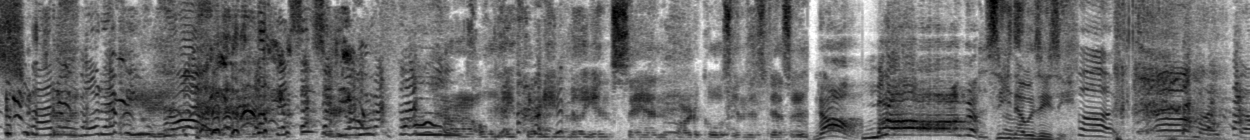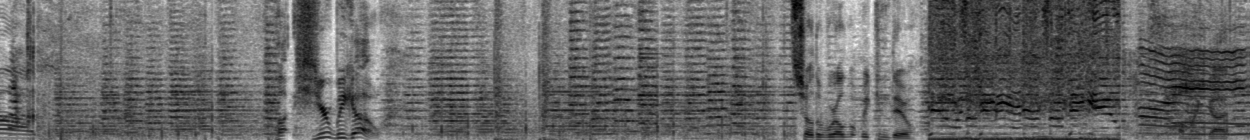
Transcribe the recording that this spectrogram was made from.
Shadow, what have you brought? This is your fault. There are only 30 million sand particles in this desert. No! Wrong! See, that was easy. Fuck. Oh my god. But here we go. Let's show the world what we can do. Oh my god.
